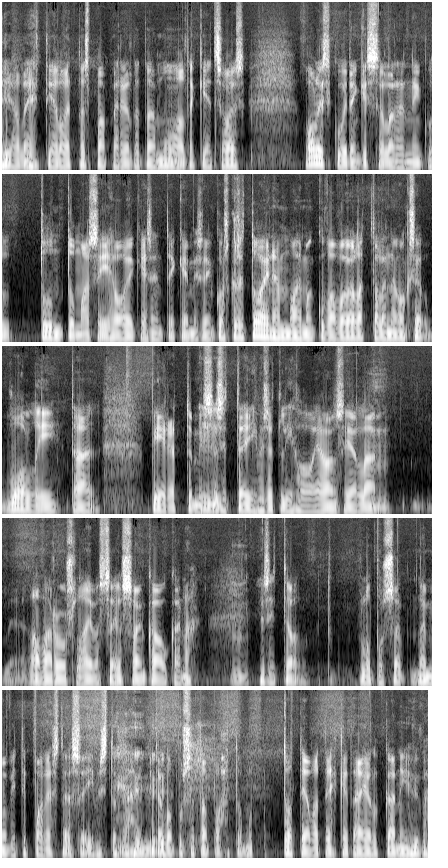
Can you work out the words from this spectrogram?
ja lehtiä luettaisiin paperilta tai muualtakin. Että se olisi, olisi kuitenkin sellainen niin kuin tuntuma siihen oikeaan tekemiseen, koska se toinen maailmankuva voi olla tällainen, onko se Wall-E, tämä piirretty, missä mm. sitten ihmiset lihoo ja on siellä mm. avaruuslaivassa jossain kaukana. Mm. Ja sitten lopussa, no en mä vitti paljasta, jos ihmiset on nähnyt, mitä lopussa tapahtuu, mutta toteavat ehkä, että tämä ei ollutkaan niin hyvä.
